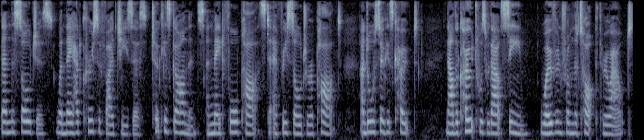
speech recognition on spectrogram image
Then the soldiers, when they had crucified Jesus, took his garments and made four parts to every soldier a part, and also his coat. Now the coat was without seam woven from the top throughout.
